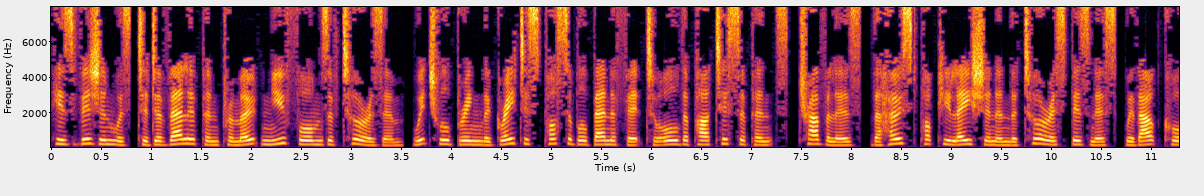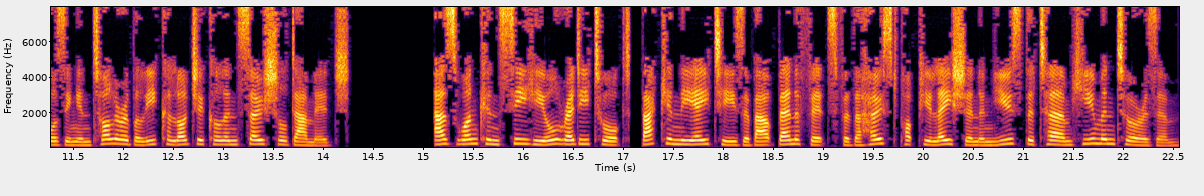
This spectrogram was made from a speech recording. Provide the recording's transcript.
His vision was to develop and promote new forms of tourism, which will bring the greatest possible benefit to all the participants, travelers, the host population and the tourist business, without causing intolerable ecological and social damage. As one can see he already talked, back in the 80s about benefits for the host population and used the term human tourism.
